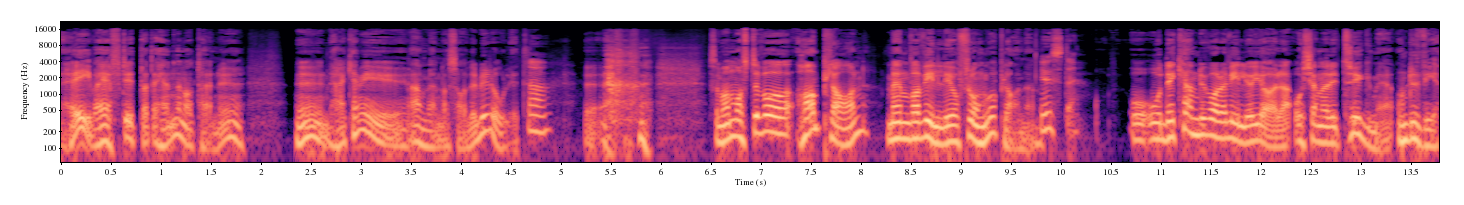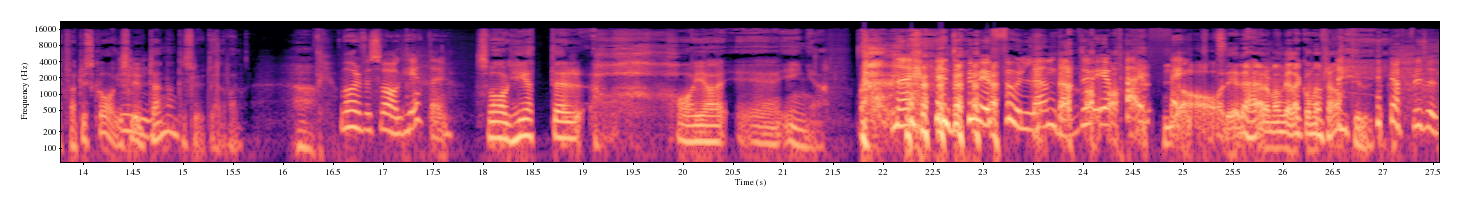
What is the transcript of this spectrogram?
hej vad häftigt att det händer något här. Nu, nu, det här kan vi ju använda oss av, det blir roligt. Ja, Så man måste vara, ha en plan, men vara villig att frångå planen. just det. Och, och det kan du vara villig att göra och känna dig trygg med om du vet vart du ska i Mm. slutändan till slut i alla fall. Vad har du för svagheter? Svagheter har jag eh, inga. Nej, du är fulländad. Du är perfekt. Ja, det är det här man vill komma fram till. Ja, precis.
